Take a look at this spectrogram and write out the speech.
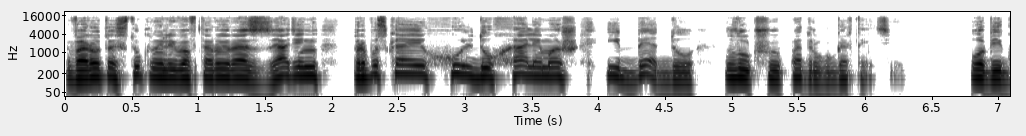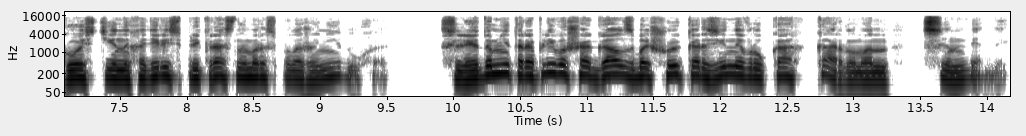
Ворота стукнули во второй раз за день, пропуская Хульду Халимаш и Бедду, лучшую подругу Гортензии. Обе гости находились в прекрасном расположении духа. Следом неторопливо шагал с большой корзиной в руках Карлман, сын Бедды.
